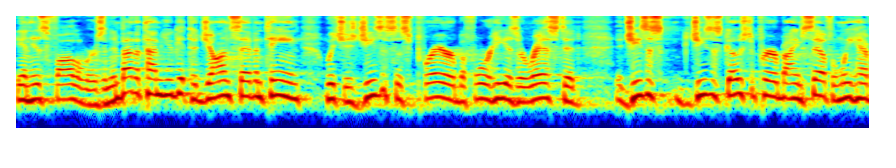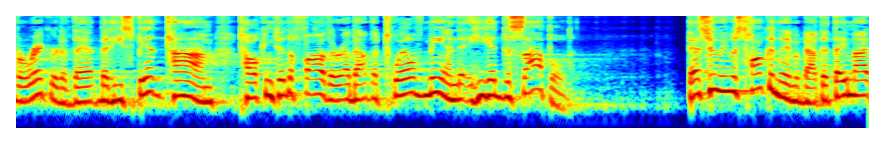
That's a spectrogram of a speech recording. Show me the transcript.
in his followers. And then by the time you get to John 17, which is Jesus' prayer before he is arrested, Jesus, Jesus goes to prayer by himself, and we have a record of that. But he spent time talking to the Father about the 12 men that he had discipled. That's who he was talking to them about, that they might,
